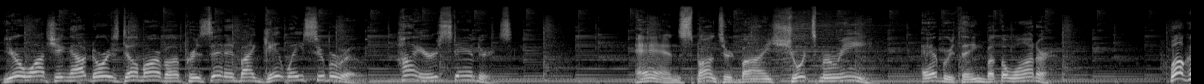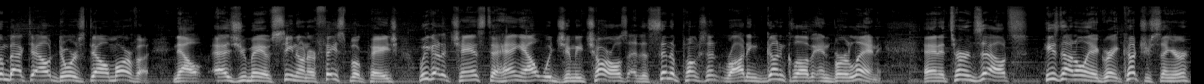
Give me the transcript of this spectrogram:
You're watching Outdoors Delmarva presented by Gateway Subaru, higher standards. And sponsored by Shorts Marine, everything but the water. Welcome back to Outdoors Delmarva. Now, as you may have seen on our Facebook page, we got a chance to hang out with Jimmy Charles at the Sinepuxent Rod and Gun Club in Berlin. And it turns out he's not only a great country singer,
